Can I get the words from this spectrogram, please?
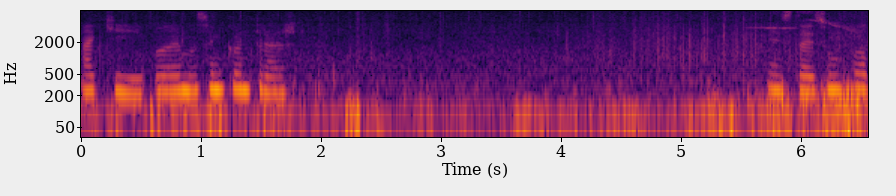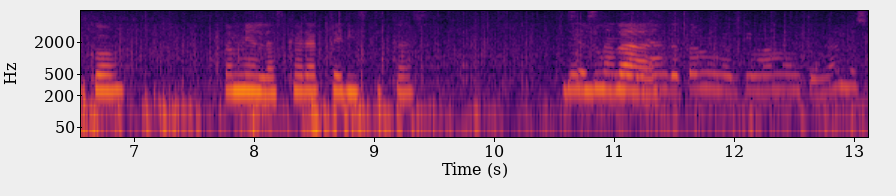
Aquí podemos encontrar. Esta es un poco también las características Se del están lugar. también últimamente, ¿no? Los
